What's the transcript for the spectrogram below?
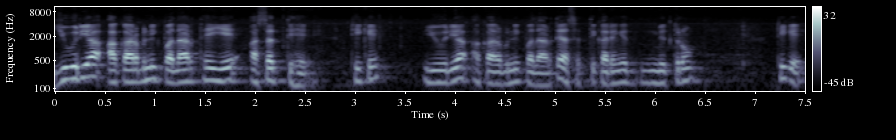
यूरिया अकार्बनिक पदार्थ है, ये असत्य है, ठीक है? यूरिया अकार्बनिक पदार्थ है, असत्य करेंगे मित्रों, ठीक है?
